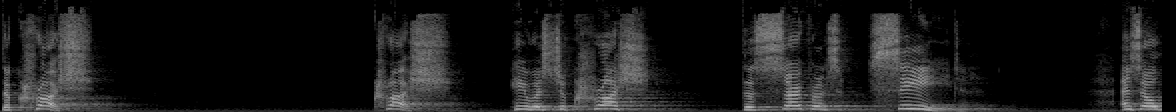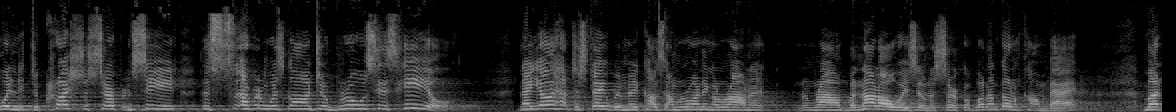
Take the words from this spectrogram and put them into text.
the crush, crush, he was to crush the serpent's seed. And so, when to crush the serpent's seed, the serpent was going to bruise his heel. Now, y'all have to stay with me because I'm running around it, around, but not always in a circle. But I'm going to come back. But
